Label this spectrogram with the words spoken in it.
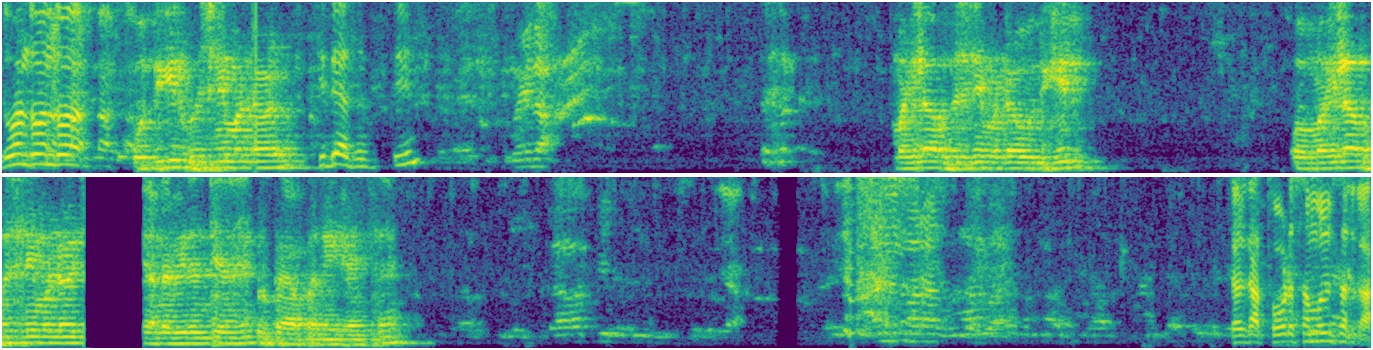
दोन दोन दोन. उदगीर भजनी मंडळ किती असं तीन? महिला भजनी मंडळ उदगीर व महिला भजनी मंडळ यांना विनंती आहे कृपया आपण हे घ्यायचं आहे सर का थोडं समोरून सर का।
